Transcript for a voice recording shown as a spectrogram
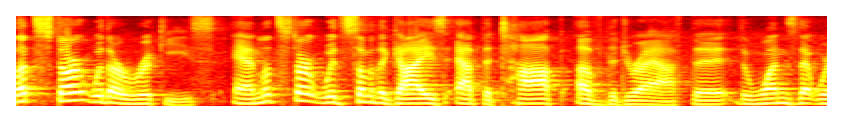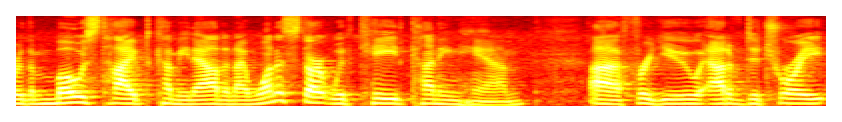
let's start with our rookies and let's start with some of the guys at the top of the draft, the the ones that were the most hyped coming out. And I want to start with Cade Cunningham uh, for you out of Detroit.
